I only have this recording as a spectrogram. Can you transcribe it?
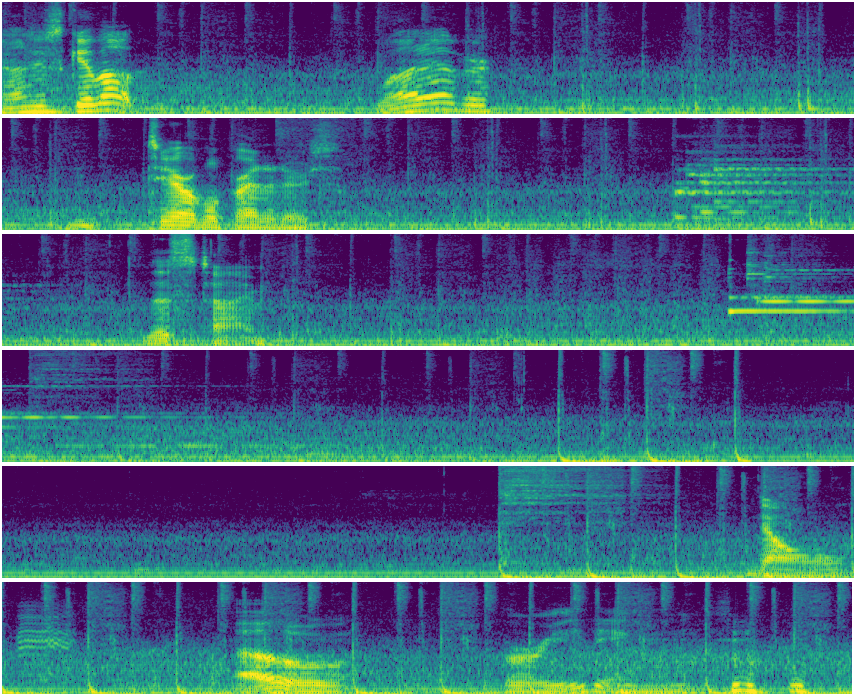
I'll just give up. Whatever. Terrible predators. This time. No. Oh. Breathing.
